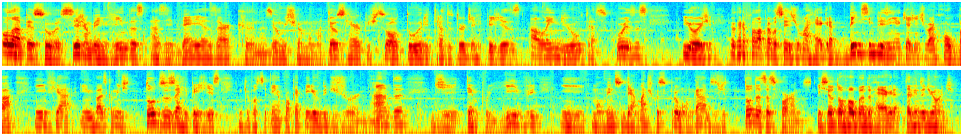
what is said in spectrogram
Olá pessoas, sejam bem-vindas às Ideias Arcanas. Eu me chamo Matheus Herpes, sou autor e tradutor de RPGs, além de outras coisas. E hoje eu quero falar para vocês de uma regra bem simplesinha que a gente vai roubar e enfiar em basicamente todos os RPGs em que você tenha qualquer período de jornada, de tempo livre e momentos dramáticos prolongados de todas as formas. E se eu tô roubando regra, tá vindo de onde?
